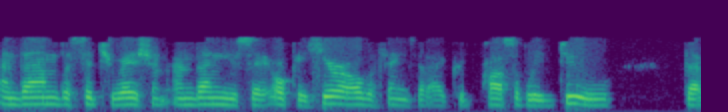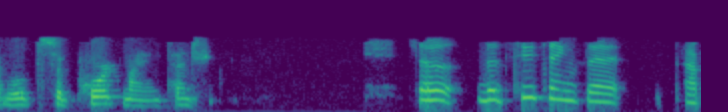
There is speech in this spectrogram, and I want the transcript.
and then the situation. And then you say, okay, here are all the things that I could possibly do that will support my intention. So the two things that are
